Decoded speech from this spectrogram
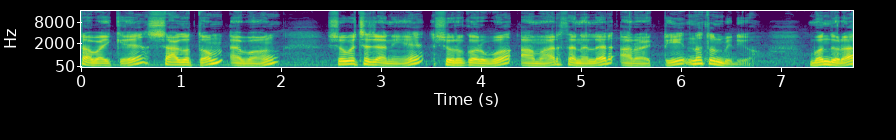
সবাইকে স্বাগতম এবং শুভেচ্ছা জানিয়ে শুরু করব আমার চ্যানেলের আরও একটি নতুন ভিডিও। বন্ধুরা,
